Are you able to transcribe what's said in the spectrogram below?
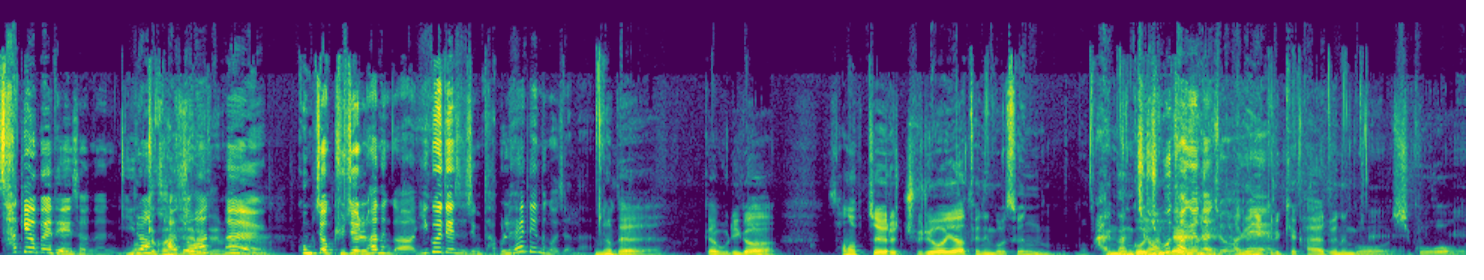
사기업에 대해서는 이러한 엄격한 규제를 과도한 네, 음. 공적 규제를 하는가? 이거에 대해서 지금 답을 해야 되는 거잖아요. 네. 그러니까 우리가 산업재해를 줄여야 되는 것은 뭐 맞는 맞죠. 거죠. 너무 네. 당연하죠. 당연히 네. 그렇게 가야 되는 네. 것이고 네.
